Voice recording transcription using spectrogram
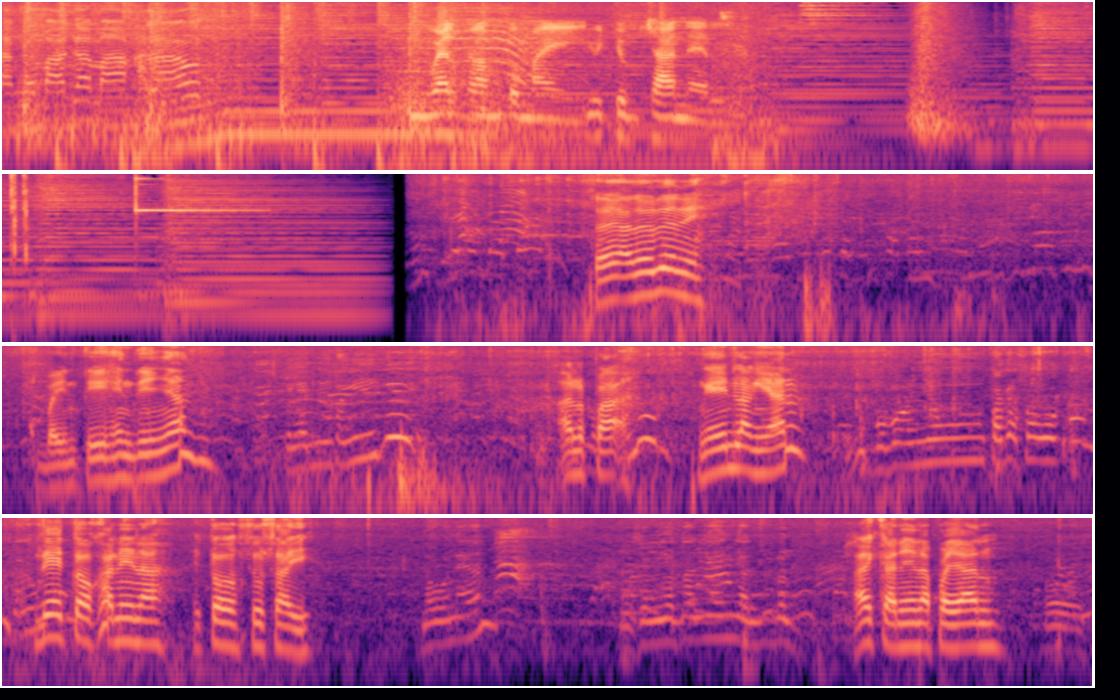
Magandang umaga mga kalaot. Welcome to my YouTube channel. Sa ano din eh. 20 hindi yan. Ano pa? Ngayon lang yan? Yung taga sa wakan. Hindi, ito kanina. Ito, susay. Nauna yan? Ay, kanina pa yan. Oo.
